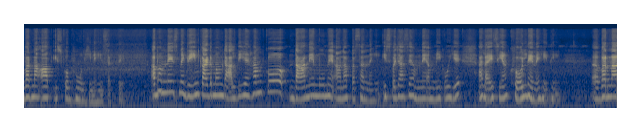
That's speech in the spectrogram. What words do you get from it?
वरना आप इसको भून ही नहीं सकते। अब हमने इसमें ग्रीन कार्डमम डाल दी है। हमको दाने मुँह में आना पसंद नहीं। इस वजह से हमने अम्मी को ये इलायचियाँ खोलने नहीं थी। वरना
